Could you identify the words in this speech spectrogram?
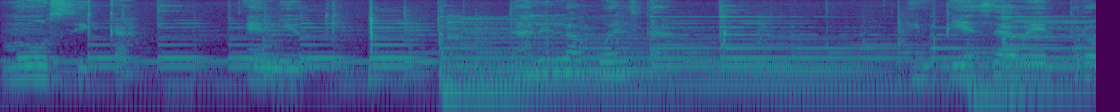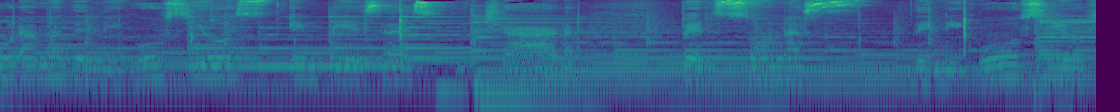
música en YouTube. Dale la vuelta. Empieza a ver programas de negocios, empieza a escuchar personas de negocios,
